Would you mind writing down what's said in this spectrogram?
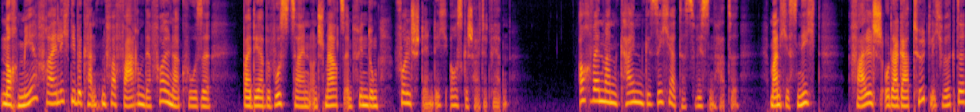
Noch mehr freilich die bekannten Verfahren der Vollnarkose, bei der Bewusstsein und Schmerzempfindung vollständig ausgeschaltet werden. Auch wenn man kein gesichertes Wissen hatte, manches nicht, falsch oder gar tödlich wirkte,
